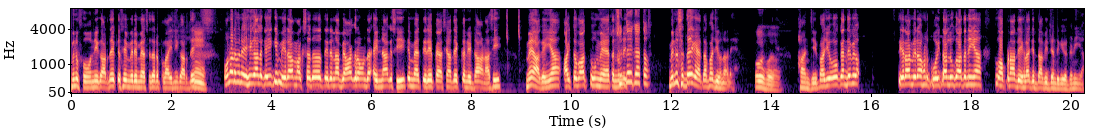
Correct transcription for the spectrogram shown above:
ਮੈਨੂੰ ਫੋਨ ਨਹੀਂ ਕਰਦੇ ਕਿਸੇ ਮੇਰੇ ਮੈਸੇਜ ਦਾ ਰਿਪਲਾਈ ਨਹੀਂ ਕਰਦੇ। ਉਹਨਾਂ ਨੇ ਮੈਨੂੰ ਇਹੀ ਗੱਲ ਕਹੀ ਕਿ ਮੇਰਾ ਮਕਸਦ ਤੇਰੇ ਨਾਲ ਵਿਆਹ ਕਰਾਉਣ ਦਾ ਇੰਨਾ ਕੁ ਸੀ ਕਿ ਮੈਂ ਤੇਰੇ ਪੈਸਿਆਂ ਤੇ ਕੈਨੇਡਾ ਆਣਾ ਸੀ। ਮੈਂ ਆ ਗਈ ਆ ਅੱਜ ਤੋਂ ਬਾਅਦ ਤੂੰ ਮੈਂ ਤੈਨੂੰ ਸਿੱਧੇ ਕਹਤਾ। ਮੈਨੂੰ ਸਿੱਧਾ ਹੀ ਕਹਿਤਾ ਭਾਜੀ ਉਹਨਾਂ ਨੇ। ਓਏ ਹੋਏ ਹੋਏ। ਹਾਂਜੀ ਭਾਜੀ ਉਹ ਕਹਿੰਦੇ ਵੀ ਤੇਰਾ ਮੇਰਾ ਹੁਣ ਕੋਈ ਤਾਲੁਕਾਤ ਨਹੀਂ ਆ ਤੂੰ ਆਪਣਾ ਦੇਖ ਲੈ ਜਿੱਦਾਂ ਵੀ ਜ਼ਿੰਦਗੀ ਕੱਢਣੀ ਆ।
